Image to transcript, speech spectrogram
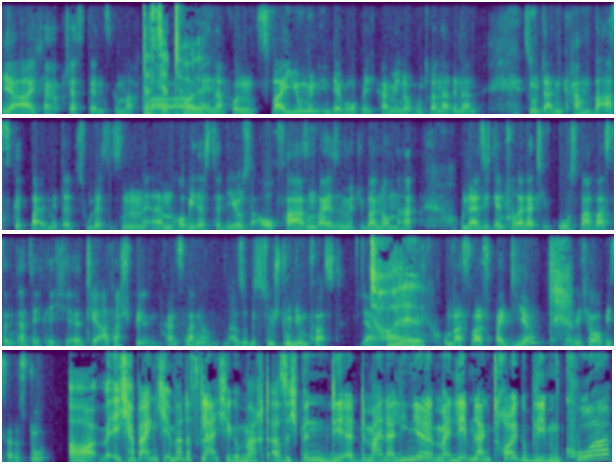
Ja, ich habe Jazz Dance gemacht. Das ist ja toll. Einer von zwei Jungen in der Gruppe. Ich kann mich noch gut dran erinnern. So, dann kam Basketball mit dazu. Das ist ein ähm, Hobby, das Thaddeus auch phasenweise mit übernommen hat. Und als ich dann schon relativ groß war, war es dann tatsächlich äh, Theaterspielen, ganz lange. Also bis zum Studium fast. Ja. Toll. Und was war es bei dir? Welche Hobbys hattest du? Oh, ich habe eigentlich immer das Gleiche gemacht. Also ich bin die, meiner Linie mein Leben lang treu geblieben. Chor,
